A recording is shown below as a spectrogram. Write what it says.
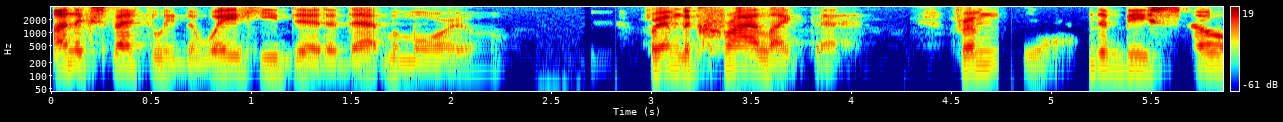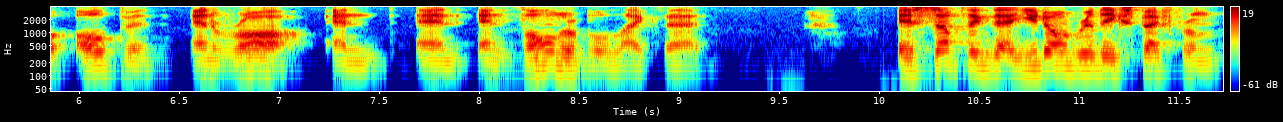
unexpectedly the way he did at that memorial for him to cry like that for him Yeah. to be so open and raw and and and vulnerable like that is something that you don't really expect from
